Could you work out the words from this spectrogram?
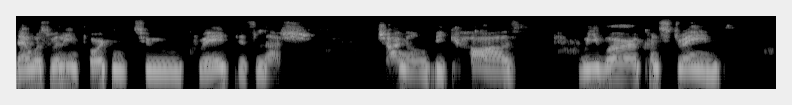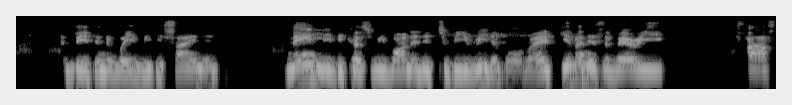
that was really important to create this lush jungle because we were constrained a bit in the way we designed it, mainly because we wanted it to be readable, right? Gibbon is a very fast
